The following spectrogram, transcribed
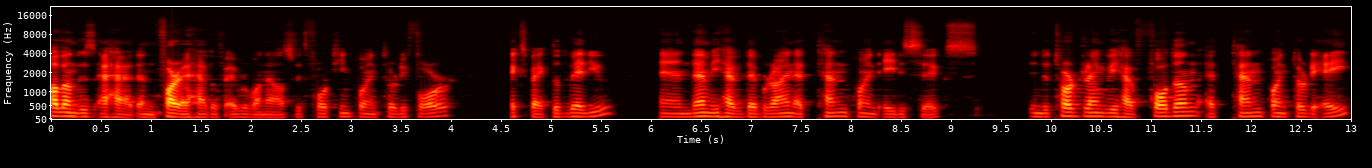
Haaland is ahead and far ahead of everyone else with 14.34 expected value. And then we have De Bruyne at 10.86. In the third rank, we have Foden at 10.38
